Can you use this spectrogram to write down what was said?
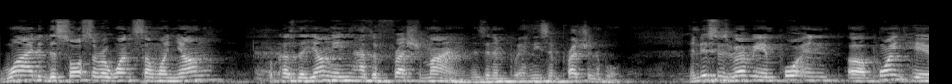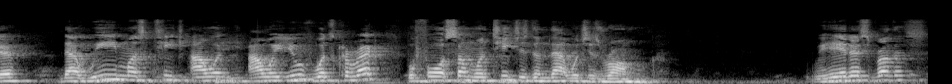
Why did the sorcerer want someone young? Because the younging has a fresh mind and he's impressionable. And this is very important uh, point here that we must teach our our youth what's correct before someone teaches them that which is wrong. We hear this, brothers?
